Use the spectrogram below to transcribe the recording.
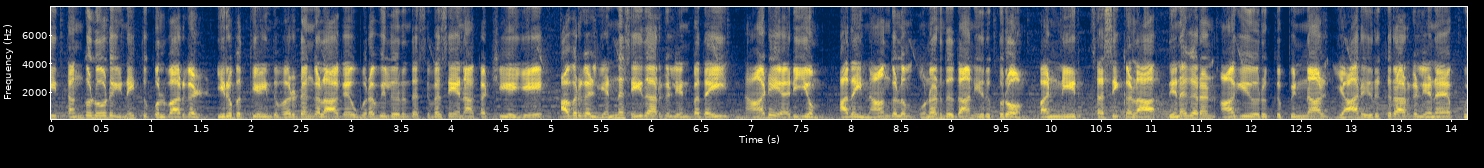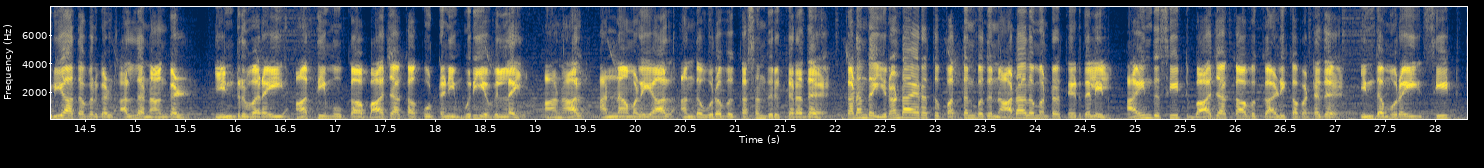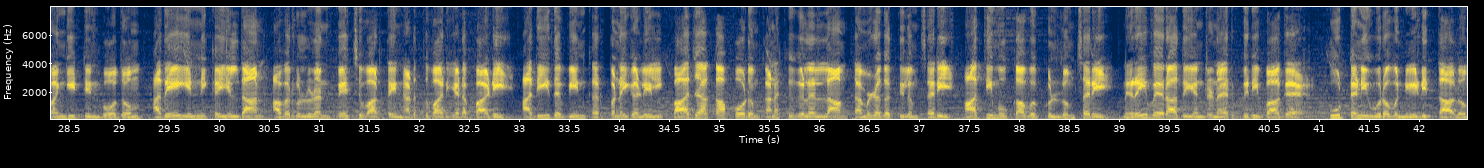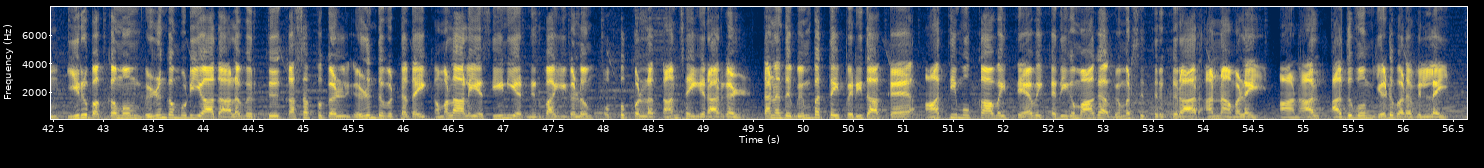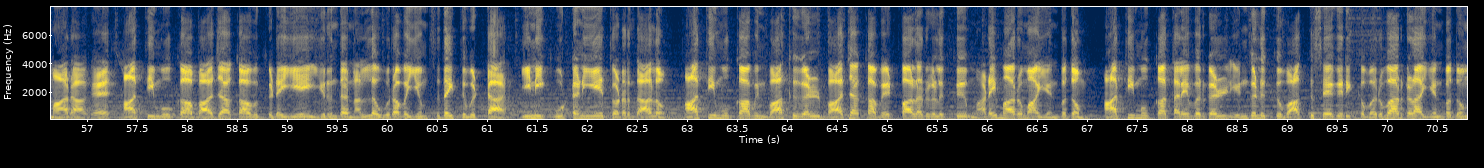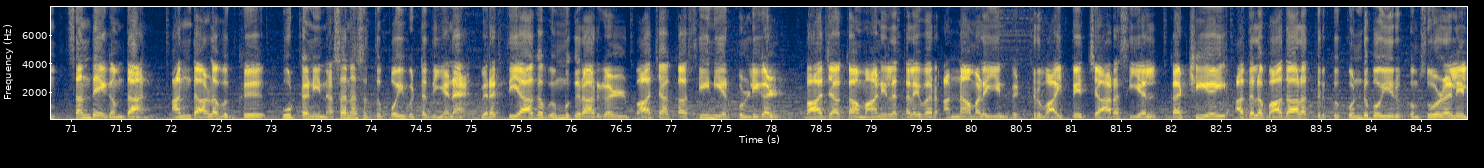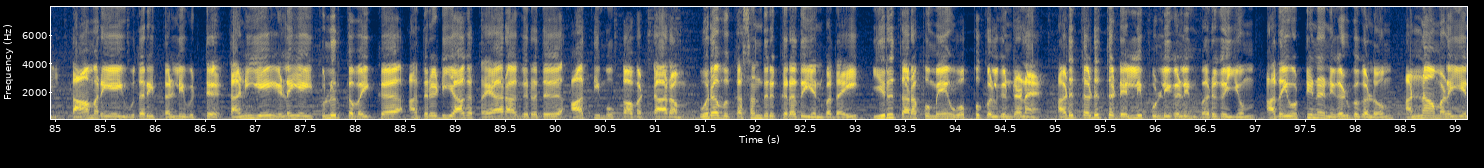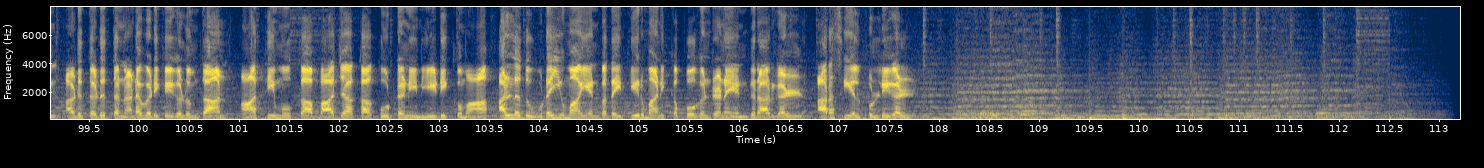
தங்களோடு இணைத்துக் கொள்வார்கள். இருபத்தி ஐந்து வருடங்களாக உறவிலிருந்த சிவசேனா கட்சியையே அவர்கள் என்ன செய்தார்கள் என்பதை நாடே அறியும். அதை நாங்களும் உணர்ந்துதான் இருக்கிறோம். பன்னீர் சசிகலா தினகரன் ஆகியோருக்கு பின்னால் யார் இருக்கிறார்கள் என புரியாதவர்கள் அல்ல நாங்கள். இன்று வரை அதிமுக பாஜக கூட்டணி முறியவில்லை. ஆனால் அண்ணாமலையால் அந்த உறவு கசந்திருக்கிறது. கடந்த இரண்டாயிரத்து பத்தொன்பது நாடாளுமன்ற தேர்தலில் ஐந்து சீட் பாஜகவுக்கு அளிக்கப்பட்டது. இந்த முறை சீட் பங்கீட்டின் போதும் அதே எண்ணிக்கையில்தான் அவர்களுடன் பேச்சுவார்த்தை நடத்துவார் எடப்பாடி. அதீத வீண் கற்பனைகளில் பாஜக போடும் கணக்குகள் எல்லாம் தமிழகத்திலும் சரி அதிமுகவுக்குள்ளும் சரி நிறைவேறாது என்றனர் விரிவாக. கூட்டணி உறவு நீடித்தாலும் இரு பக்கமும் விழுங்க முடியாத அளவிற்கு கசப்புகள் எழுந்துவிட்டதை கமலாலய சீனியர் நிர்வாகிகளும் ஒப்புக்கொள்ளத்தான் செய்கிறார்கள். தனது பிம்பத்தை பெரிதாக்க அதிமுகவை தேவைக்கதிகமாக விமர்சித்திருக்கிறார் அண்ணாமலை. ஆனால் அதுவும் எடுபடவில்லை மாறாக அதிமுக பாஜகவுக்கிடையே இருந்த நல்ல உறவையும் சிதைத்து விட்டார் இனி கூட்டணியே தொடர்ந்தாலும் அதிமுகவின் வாக்குகள் பாஜக வேட்பாளர்களுக்கு மடைமாறுமா என்பதும் அதிமுக தலைவர்கள் எங்களுக்கு வாக்கு சேகரிக்க வருவார்களா என்பதும் சந்தேகம்தான். அந்த அளவுக்கு கூட்டணி நசநசத்து போய்விட்டது என விரக்தியாக விம்முகிறார்கள் பாஜக சீனியர் புள்ளிகள். பாஜக மாநில தலைவர் அண்ணாமலையின் வெற்று வாய்ப்பேச்சு அரசியல் கட்சியை அதல பாதாளத்திற்கு கொண்டு போயிருக்கும் சூழலில் தாமரையை உதறி தள்ளிவிட்டு தனியே இலையை துளிர்க்க வைக்க அதிரடியாக தயாராகிறது அதிமுக வட்டாரம். உறவு கசந்திருக்கிறது என்பதை இரு தரப்புமே ஒப்புக்கொள்கின்றன. அடுத்தடுத்த டெல்லி புள்ளிகளின் வருகையும் அதையொட்டின நிகழ்வுகளும் அண்ணாமலையின் அடுத்தடுத்த நடவடிக்கைகளும் தான் அதிமுக பாஜக கூட்டணி நீடிக்குமா அல்லது உடையுமா என்பதை தீர்மானிக்கப் போகின்றன என்கிறார்கள் அரசியல் புள்ளிகள்.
